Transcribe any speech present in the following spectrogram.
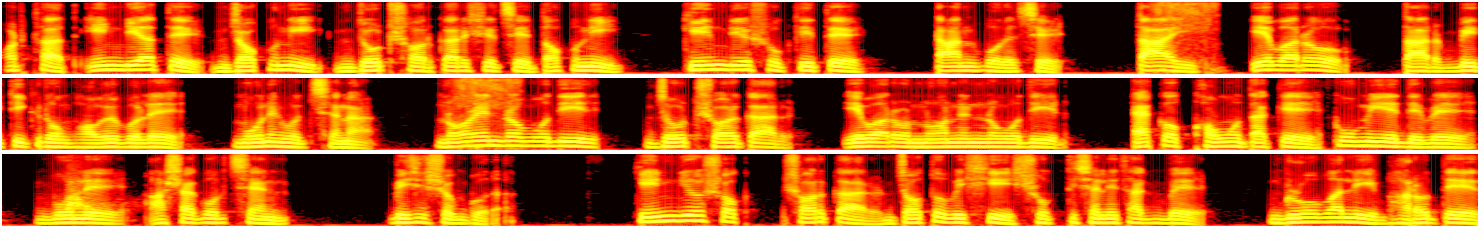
অর্থাৎ ইন্ডিয়াতে যখনই জোট সরকার এসেছে, তখনই কেন্দ্রীয় শক্তিতে টান পড়েছে। তাই এবারও তার ব্যতিক্রম হবে বলে মনে হচ্ছে না। নরেন্দ্র মোদীর জোট সরকার এবারও নরেন্দ্র মোদীর একক ক্ষমতাকে কমিয়ে দেবে বলে আশা করছেন বিশেষজ্ঞরা। কেন্দ্রীয় সরকার যত বেশি শক্তিশালী থাকবে, গ্লোবালি ভারতের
